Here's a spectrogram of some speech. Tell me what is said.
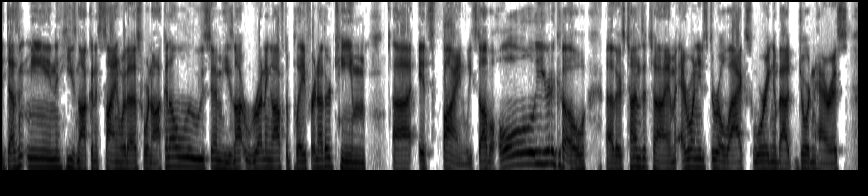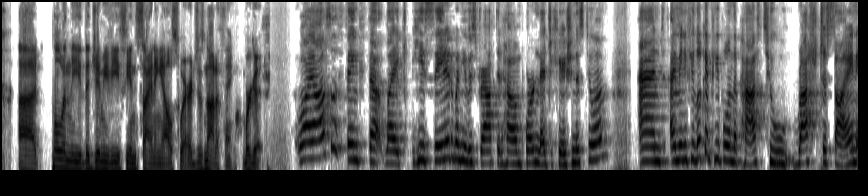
it doesn't mean he's not going to sign with us. We're not going to lose him. He's not running off to play for another team. Uh, it's fine. We still have a whole year to go. Uh, there's tons of time. Everyone needs to relax worrying about Jordan Harris uh, pulling the the Jimmy Vesey and signing elsewhere. It's just not a thing. We're good. Well, I also think that like he stated when he was drafted how important education is to him. And I mean, if you look at people in the past who rushed to sign,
